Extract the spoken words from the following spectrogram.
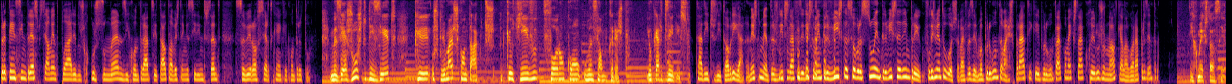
para quem se interessa especialmente pela área dos recursos humanos e contratos e tal, talvez tenha sido interessante saber ao certo quem é que a contratou. Mas é justo dizer que os primeiros contactos que eu tive foram com o Anselmo Crespo. Eu quero dizer isso. Está dito, Judito, obrigada. Neste momento, a Judito está a fazer isto uma entrevista sobre a sua entrevista de emprego. Felizmente, o Goxa vai fazer uma pergunta mais prática e perguntar como é que está a correr o jornal que ela agora apresenta. E como é que está a ser?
